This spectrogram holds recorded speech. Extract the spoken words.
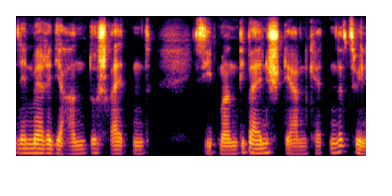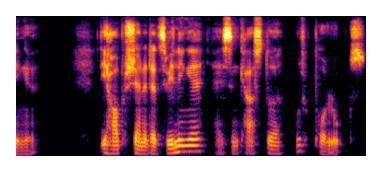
den Meridian durchschreitend, sieht man die beiden Sternketten der Zwillinge. Die Hauptsterne der Zwillinge heißen Castor und Pollux.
